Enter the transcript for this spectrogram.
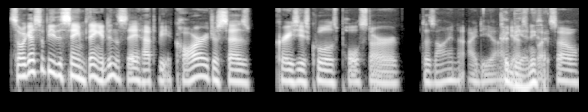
So I guess it'd be the same thing. It didn't say it had to be a car. It just says craziest, coolest Polestar design idea. Could be guess, but anything. So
